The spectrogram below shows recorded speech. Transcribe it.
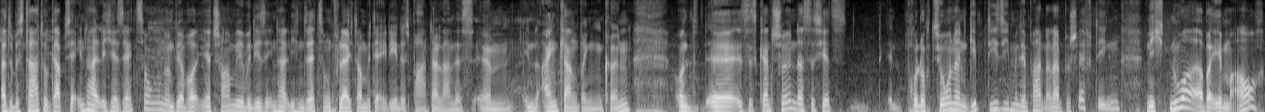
Also bis dato gab es ja inhaltliche Setzungen und wir wollten jetzt schauen, wie wir diese inhaltlichen Setzungen vielleicht auch mit der Idee des Partnerlandes ähm, in Einklang bringen können. Und äh, es ist ganz schön, dass es jetzt Produktionen gibt, die sich mit dem Partnerland beschäftigen. Nicht nur, aber eben auch.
